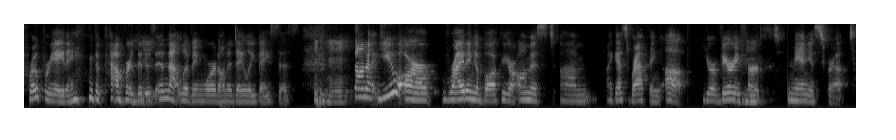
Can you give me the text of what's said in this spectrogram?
appropriating the power mm-hmm. that is mm-hmm. in that living word on a daily basis. mm Shauna, you are writing a book, or you're almost um, I guess, wrapping up your very mm-hmm. first manuscript.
